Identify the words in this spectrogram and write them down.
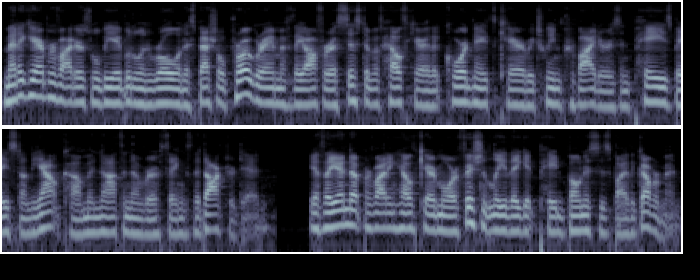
Medicare providers will be able to enroll in a special program if they offer a system of healthcare that coordinates care between providers and pays based on the outcome and not the number of things the doctor did. If they end up providing healthcare more efficiently, they get paid bonuses by the government.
